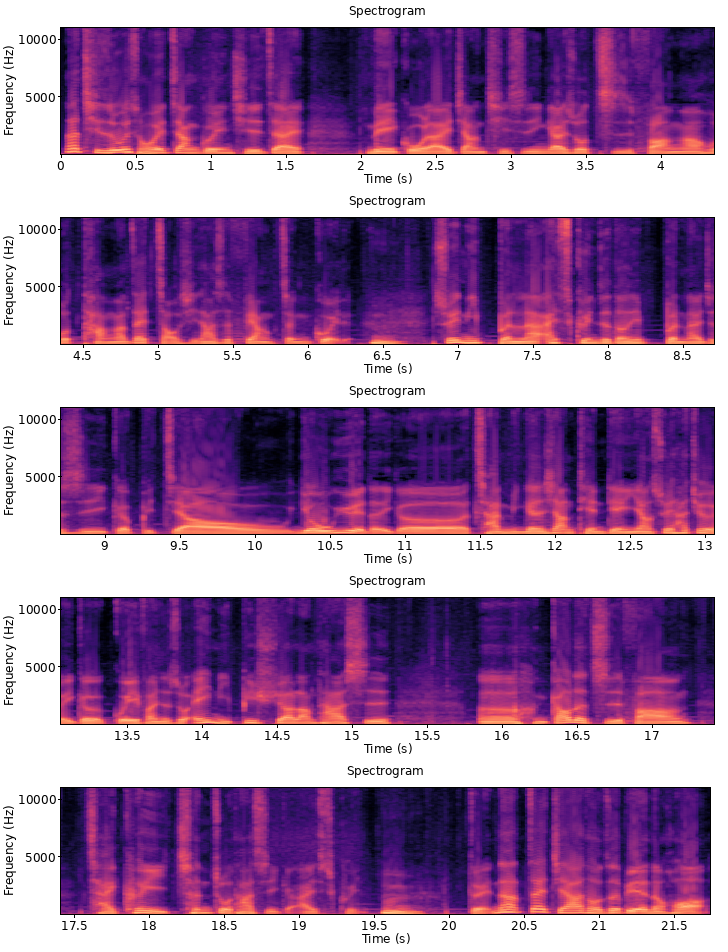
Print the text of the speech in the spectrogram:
那其实为什么会这样规定？其实，在美国来讲，其实应该说脂肪啊或糖啊，在早期它是非常珍贵的。嗯，所以你本来 ice cream 这东西本来就是一个比较优越的一个产品，跟像甜点一样，所以它就有一个规范，就是说，哎，你必须要让它是呃很高的脂肪，才可以称作它是一个 ice cream。嗯，对。那在夹头这边的话，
